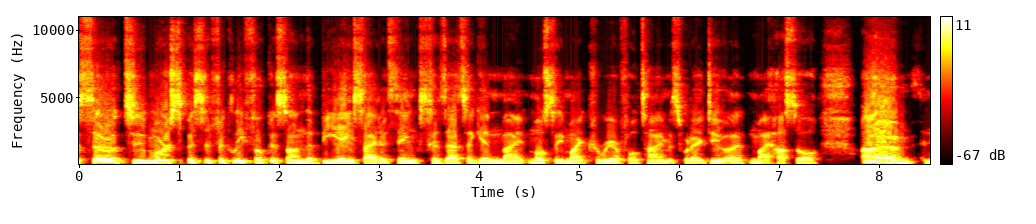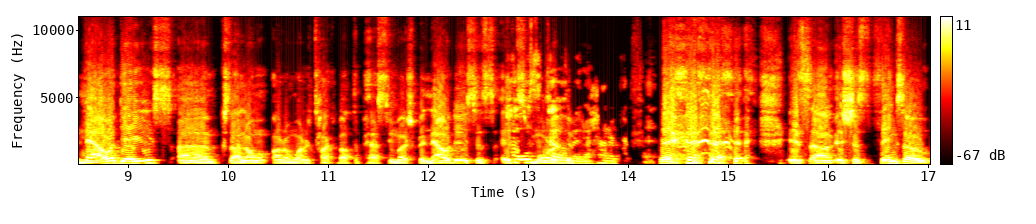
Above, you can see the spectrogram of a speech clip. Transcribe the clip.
so to more specifically focus on the BA side of things, because that's again my mostly my career full time is what I do, uh, my hustle. Um, nowadays, because um, I don't I don't want to talk about the past too much, but nowadays it's it's Post more. COVID, hundred percent. It's um it's just things are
